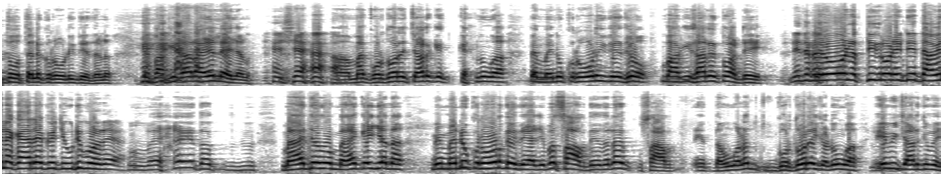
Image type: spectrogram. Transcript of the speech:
ਦੋ ਤਿੰਨ ਕਰੋੜ ਹੀ ਦੇ ਦੇਣ ਤੇ ਬਾਕੀ ਸਾਰਾ ਇਹ ਲੈ ਜਾਣ। ਅੱਛਾ। ਹਾਂ ਮੈਂ ਗੁਰਦੁਆਰੇ ਚੜ ਕੇ ਕਹਿ ਦੂੰਗਾ ਤੇ ਮੈਨੂੰ ਕਰੋੜ ਹੀ ਦੇ ਦਿਓ ਬਾਕੀ ਸਾਰੇ ਤੁਹਾਡੇ। ਨਹੀਂ ਤਾਂ ਫਿਰ ਉਹ 29 ਕਰੋੜ ਇੰਨੇ ਦਾਅਵੇ ਨਾਲ ਕਹਿ ਰਹੇ ਕੋਈ ਝੂਠ ਹੀ ਬੋਲ ਰਿਹਾ। ਮੈਂ ਇਹ ਤਾਂ ਮੈਂ ਜਦੋਂ ਮੈਂ ਕਹੀ ਜਾਂਦਾ ਵੀ ਮੈਨੂੰ ਕਰੋੜ ਦੇ ਦਿਆ ਜੀ ਬਸ ਹਿਸਾਬ ਦੇ ਦੇਣਾ ਹਿਸਾਬ ਇਹ ਦਊਂਗਾ ਨਾ ਗੁਰਦੁਆਰੇ ਚੜੂੰਗਾ ਇਹ ਵੀ ਚੜ ਜਵੇ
